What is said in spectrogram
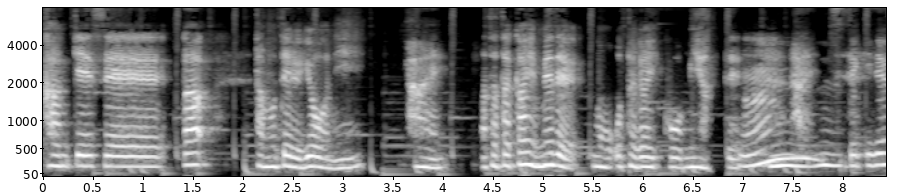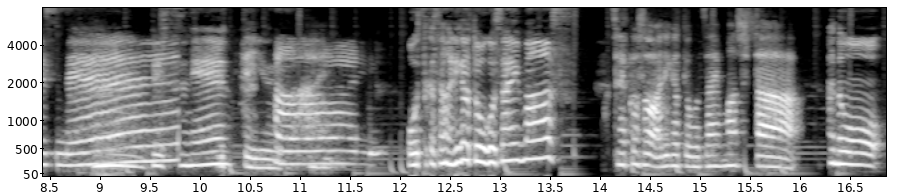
関係性が保てるように、はい。温かい目でもうお互いこう見合って、うんはい素敵ですね。ですね。っていう。はい。大塚さんありがとうございます。こちらこそありがとうございました。あの、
